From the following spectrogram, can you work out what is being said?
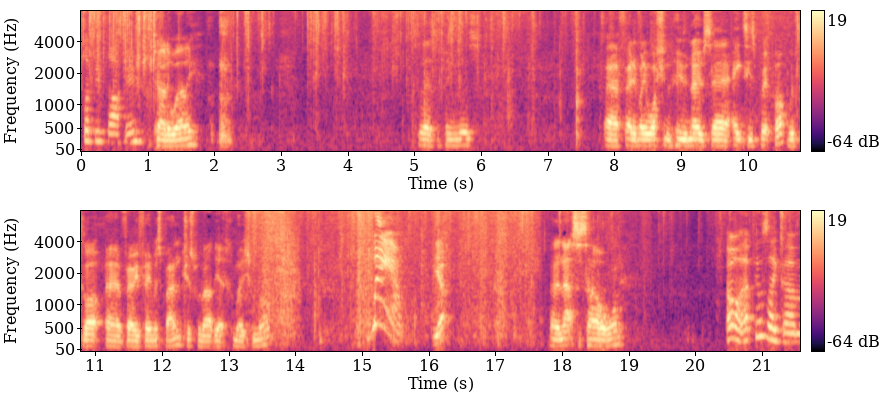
Flippy floppy. Curly Wurly. So there's the fingers. Uh, for anybody watching who knows their 80s Britpop, we've got a very famous band just without the exclamation mark. Wham! Yep. And that's the sour one. Oh, that feels like um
